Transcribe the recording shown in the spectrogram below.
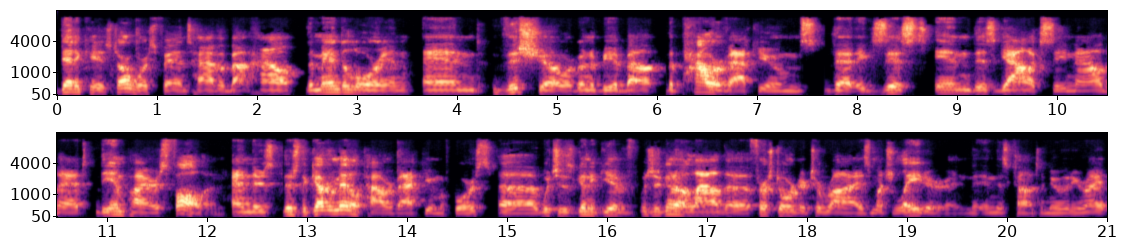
dedicated Star Wars fans have about how The Mandalorian and this show are going to be about the power vacuums that exist in this galaxy now that the Empire's fallen. And there's there's the governmental power vacuum, of course, uh, which is going to give which is going to allow the First Order to rise much later in in this continuity, right?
